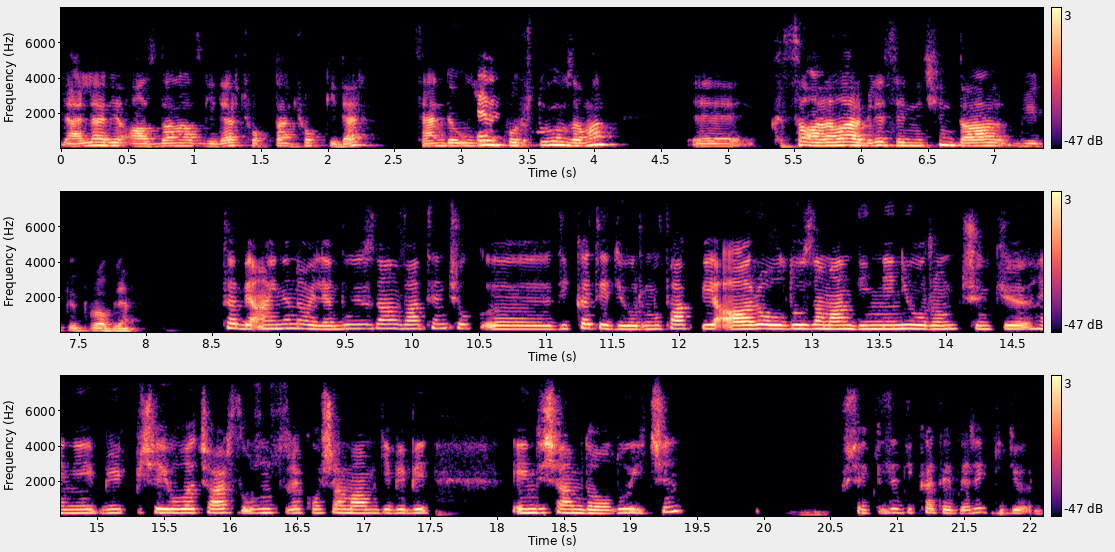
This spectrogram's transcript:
derler ya azdan az gider, çoktan çok gider. Sen de uzun Evet. koştuğun zaman e, kısa aralar bile senin için daha büyük bir problem. Tabii aynen öyle. Bu yüzden zaten çok e, dikkat ediyorum. Ufak bir ağrı olduğu zaman dinleniyorum. Çünkü hani büyük bir şey yol açarsa uzun süre koşamam gibi bir endişem de olduğu için bu şekilde dikkat ederek gidiyorum.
